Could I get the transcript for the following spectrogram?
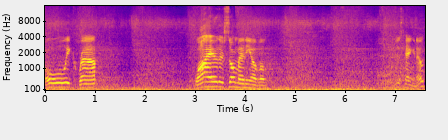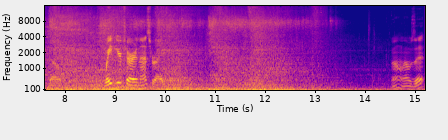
Holy crap. Why are there so many of them? They're just hanging out, though. Wait your turn, that's right. Well, that was it.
